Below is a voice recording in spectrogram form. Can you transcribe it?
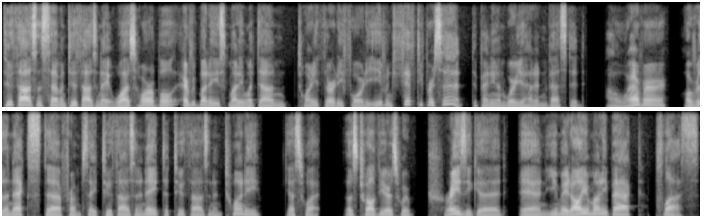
2007, 2008 was horrible. Everybody's money went down 20, 30, 40, even 50%, depending on where you had invested. However, over the next, uh, from say 2008 to 2020, guess what? Those 12 years were crazy good and you made all your money back plus.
